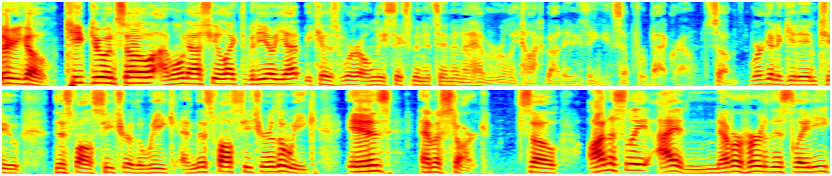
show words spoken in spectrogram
there you go. Keep doing so. I won't ask you to like the video yet because we're only six minutes in and I haven't really talked about anything except for background. So we're going to get into this false teacher of the week. And this false teacher of the week is Emma Stark. So honestly, I had never heard of this lady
